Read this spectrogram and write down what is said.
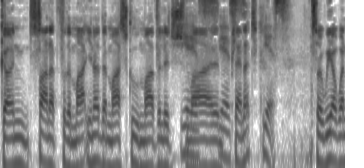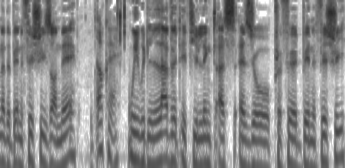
go and sign up for the my, you know, the My School, My Village, My yes. Planet. Yes. So we are one of the beneficiaries on there. Okay. We would love it if you linked us as your preferred beneficiary.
